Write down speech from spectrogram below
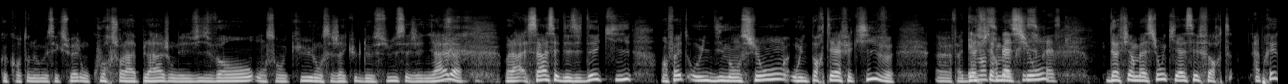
que quand on est homosexuel on court sur la plage, on est vivant, on s'encule, on s'éjacule dessus, c'est génial. voilà, ça c'est des idées qui en fait ont une dimension ou une portée affective, euh, d'affirmation d'affirmation qui est assez forte. Après,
